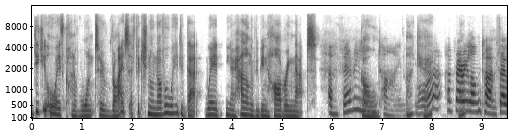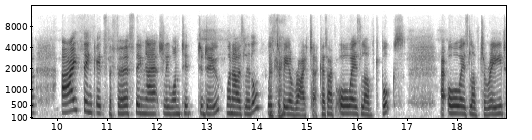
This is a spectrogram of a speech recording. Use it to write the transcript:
Did you always kind of want to write a fictional novel? Where did that, where, you know, how long have you been harboring that a very goal. long time, okay. Laura. A very yeah. long time. So I think it's the first thing I actually wanted to do when I was little was okay. to be a writer because I've always loved books. I always loved to read.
